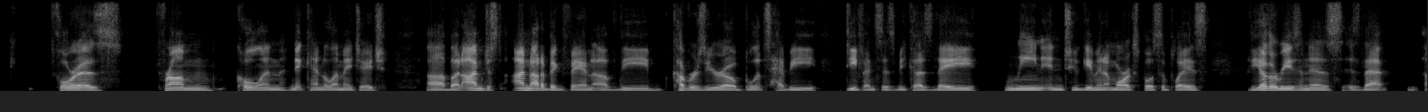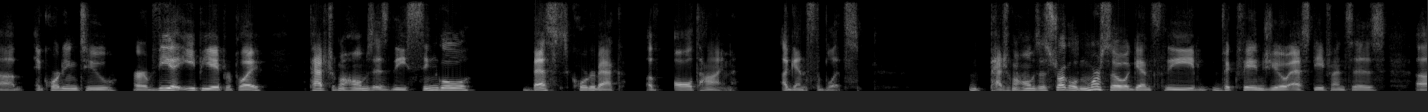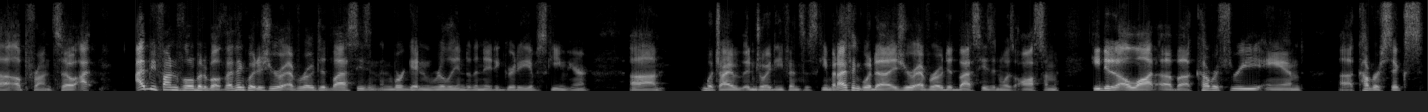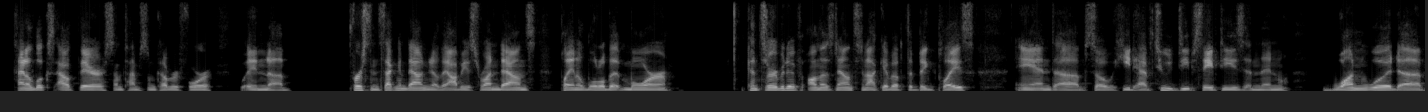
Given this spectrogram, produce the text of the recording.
Flores from colon Nick Kendall MHH. Uh, but I'm just I'm not a big fan of the cover zero blitz heavy defenses because they lean into giving up more explosive plays. The other reason is is that uh, according to or via EPA per play, Patrick Mahomes is the single best quarterback of all time against the blitz. Patrick Mahomes has struggled more so against the Vic Fangio S defenses uh, up front. So I I'd be fine with a little bit of both. I think what Ejiro Evero did last season, and we're getting really into the nitty gritty of scheme here, uh, which I enjoy defensive scheme. But I think what uh, Ejiro Evero did last season was awesome. He did a lot of uh, cover three and uh, cover six kind of looks out there, sometimes some cover four in uh, first and second down. You know, the obvious rundowns, playing a little bit more conservative on those downs to not give up the big plays. And uh, so he'd have two deep safeties, and then one would uh,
